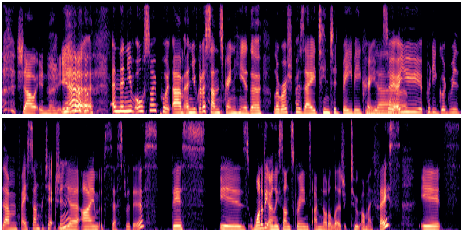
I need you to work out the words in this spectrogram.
shower in noni. Yeah. and then you've also put, um, and you've got a sunscreen here, the La Roche Posay tinted BB cream. Yeah. So are you pretty good with um, face sun protection? Yeah, I'm obsessed with this. This is one of the only sunscreens I'm not allergic to on my face. It's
